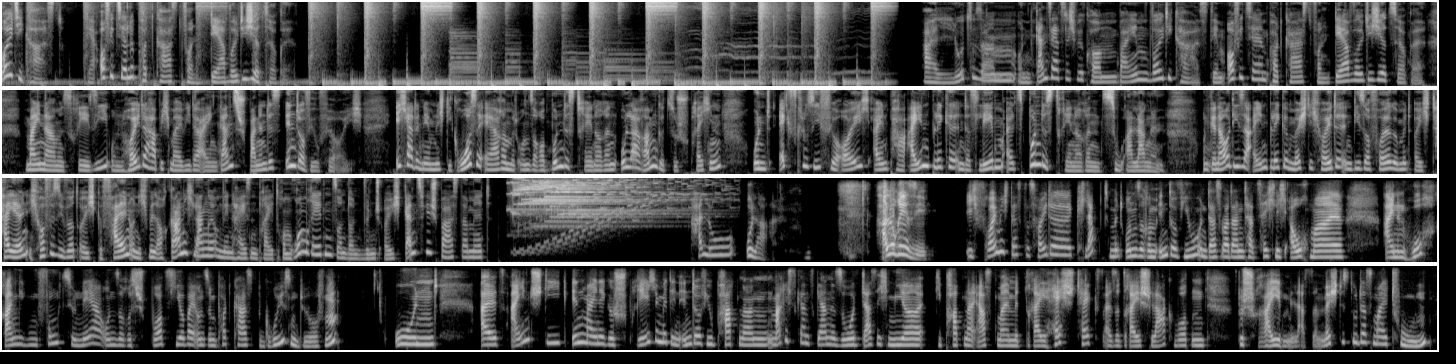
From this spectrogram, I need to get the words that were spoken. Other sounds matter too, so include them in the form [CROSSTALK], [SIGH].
Volticast, der offizielle Podcast von der Voltigierzirkel. Hallo zusammen und ganz herzlich willkommen beim Volticast, dem offiziellen Podcast von der Voltigierzirkel. Mein Name ist Resi und heute habe ich mal wieder ein ganz spannendes Interview für euch. Ich hatte nämlich die große Ehre, mit unserer Bundestrainerin Ulla Ramge zu sprechen und exklusiv für euch ein paar Einblicke in das Leben als Bundestrainerin zu erlangen. Und genau diese Einblicke möchte ich heute in dieser Folge mit euch teilen. Ich hoffe, sie wird euch gefallen und ich will auch gar nicht lange um den heißen Brei drumherum reden, sondern wünsche euch ganz viel Spaß damit. Hallo, Ulla. Hallo, Resi. Ich freue mich, dass das heute klappt mit unserem Interview und dass wir dann tatsächlich auch mal einen hochrangigen Funktionär unseres Sports hier bei uns im Podcast begrüßen dürfen. Und als Einstieg in meine Gespräche mit den Interviewpartnern mache ich es ganz gerne so, dass ich mir die Partner erstmal mit drei Hashtags, also drei Schlagworten, beschreiben lasse. Möchtest du das mal tun?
